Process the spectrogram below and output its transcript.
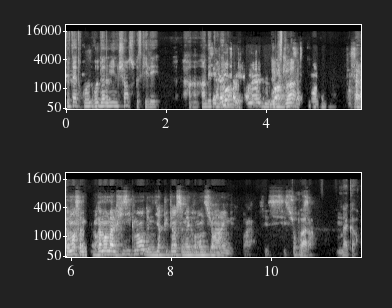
peut-être redonne-lui une chance parce qu'il est indépendant. Ça commence à me faire mal de voir Jones ça commence à me faire vraiment mal physiquement de me dire putain, ce mec remonte sur un ring. Voilà, c'est surtout ça. Mm. D'accord.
